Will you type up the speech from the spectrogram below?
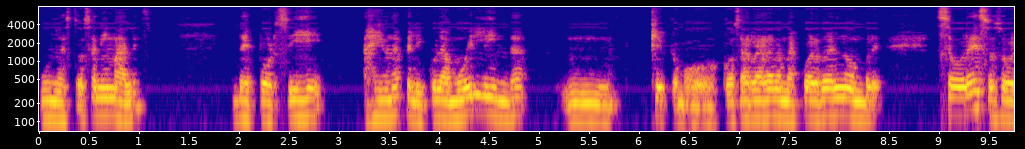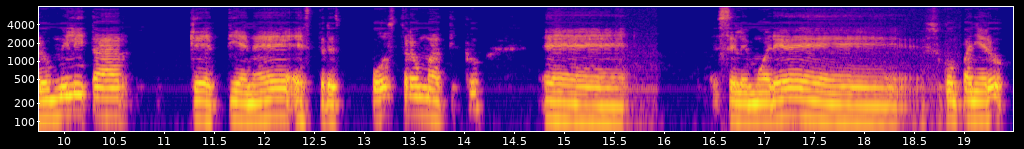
uno de estos animales. De por sí hay una película muy linda mm, que como cosa rara no me acuerdo del nombre, sobre eso, sobre un militar que tiene estrés postraumático, eh, se le muere eh, su compañero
